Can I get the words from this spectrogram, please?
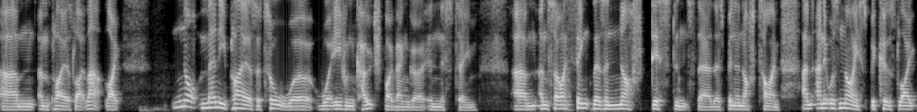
um and players like that like not many players at all were were even coached by Wenger in this team. Um, and so I think there's enough distance there. There's been enough time, and and it was nice because like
